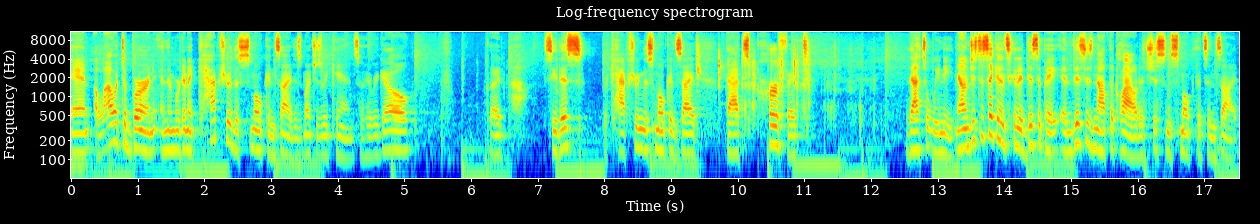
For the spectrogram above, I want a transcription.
and allow it to burn, and then we're gonna capture the smoke inside as much as we can. So here we go. Good. See this? We're capturing the smoke inside. That's perfect. That's what we need. Now in just a second it's going to dissipate and this is not the cloud, it's just some smoke that's inside.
